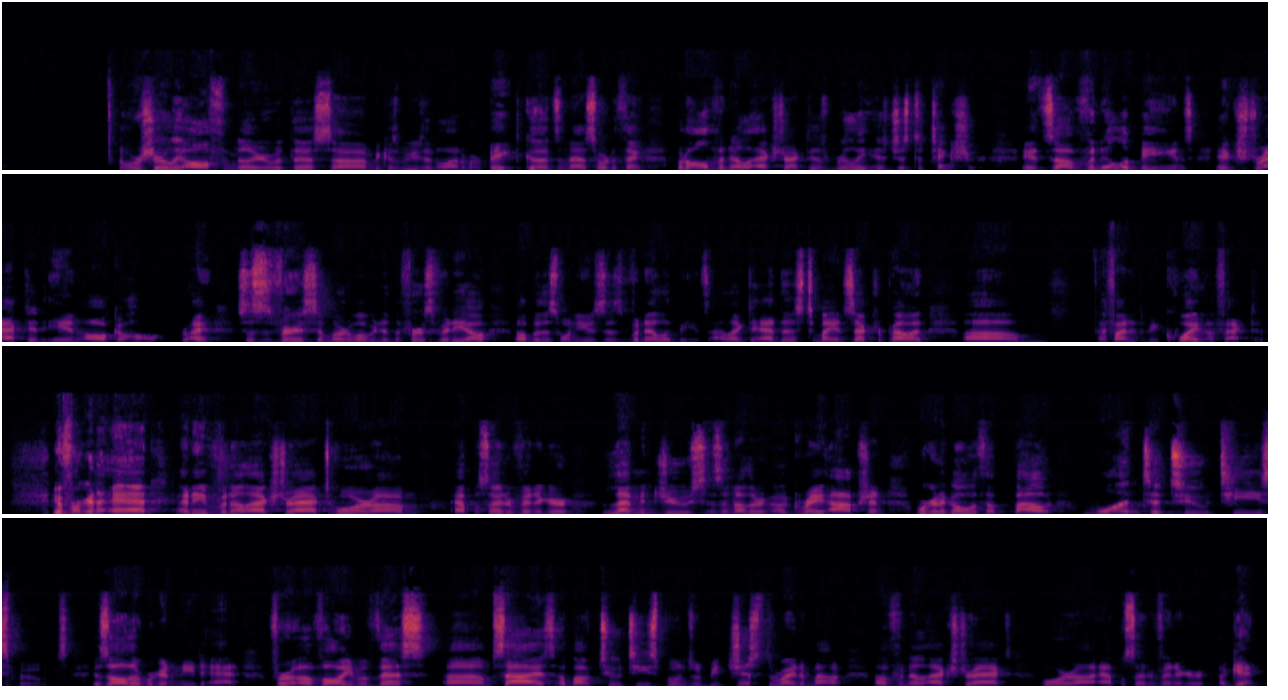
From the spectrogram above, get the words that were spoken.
we're surely all familiar with this um, because we use it in a lot of our baked goods and that sort of thing. But all vanilla extract is really is just a tincture. It's uh, vanilla beans extracted in alcohol, right? So this is very similar to what we did in the first video, uh, but this one uses vanilla beans. I like to add this to my insect repellent. Um, I find it to be quite effective. If we're going to add any vanilla extract or um, apple cider vinegar. Lemon juice is another a great option. We're to go with about one to two teaspoons is all that we're to need to add. For a volume of this um, size, about two teaspoons would be just the right amount of vanilla extract or uh, apple cider vinegar. Again,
